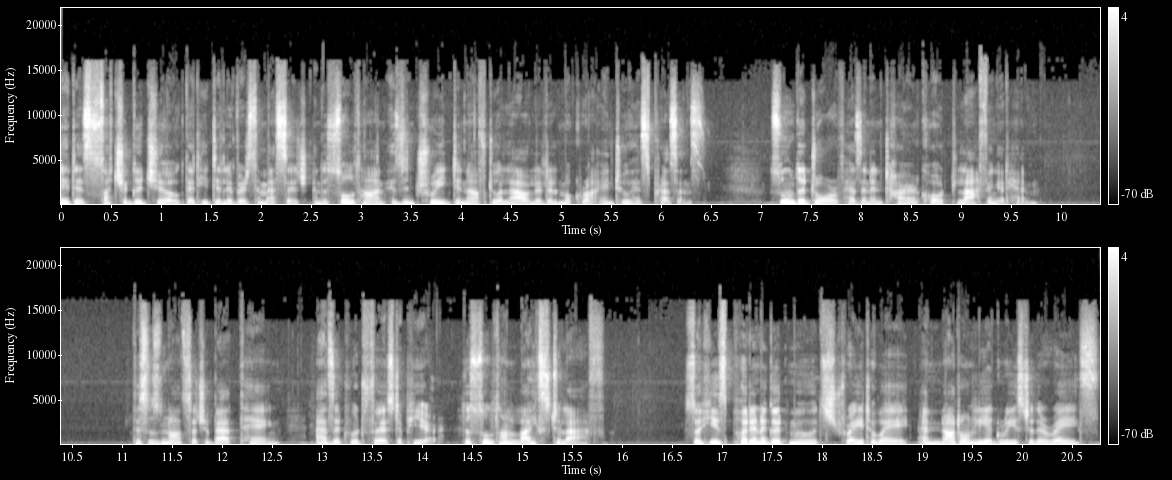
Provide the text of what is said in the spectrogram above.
it is such a good joke that he delivers the message, and the Sultan is intrigued enough to allow little Mukra into his presence. Soon the dwarf has an entire court laughing at him. This is not such a bad thing as it would first appear. The Sultan likes to laugh. So he's put in a good mood straight away and not only agrees to the race,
